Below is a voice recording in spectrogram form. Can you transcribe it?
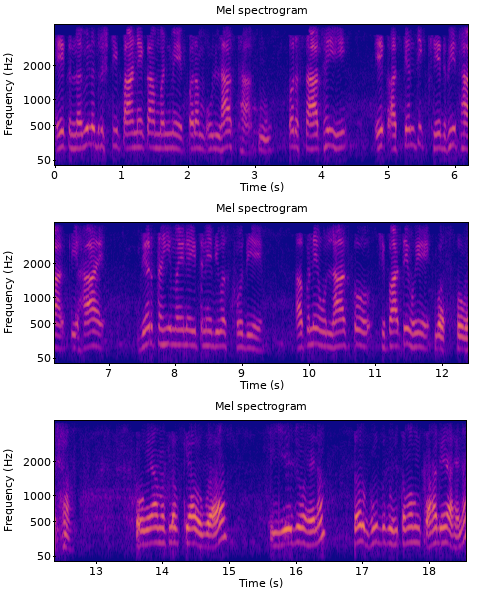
एक नवीन दृष्टि पाने का मन में परम उल्लास था। हम्म, और साथ ही एक अत्यंतिक खेद भी था कि हाय व्यर्थ ही मैंने इतने दिवस खो दिए। अपने उल्लास को छिपाते हुए बस हो गया। हो गया मतलब क्या होगा कि ये जो है ना सर्वभूत गुहितमम कहा गया है ना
